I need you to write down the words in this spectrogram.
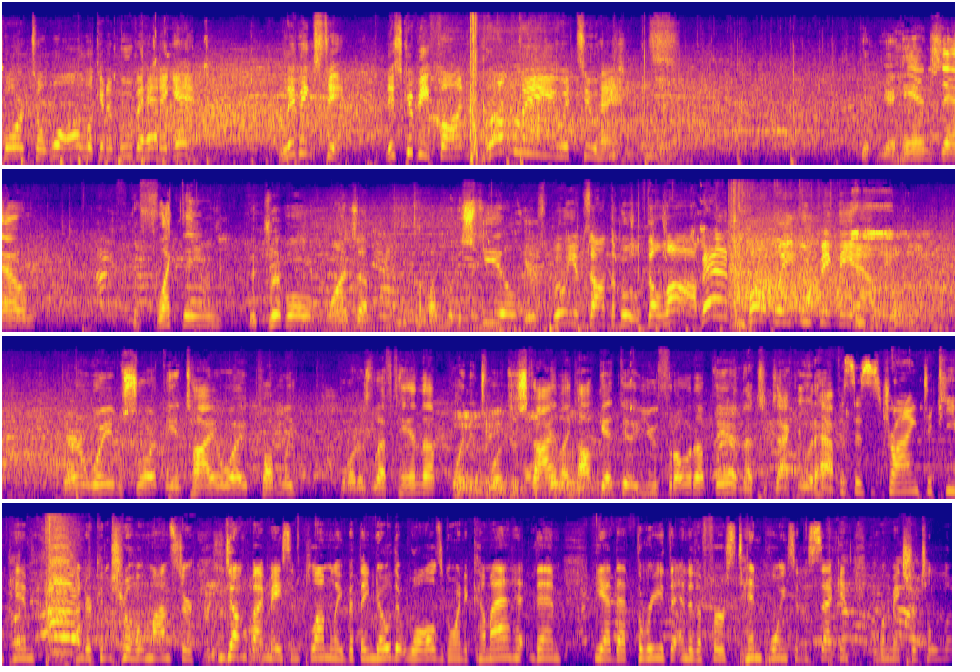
board to Wall, looking to move ahead again. Livingston, this could be fun. Plumlee with two hands. Getting your hands down, deflecting, the dribble winds up, you come up with a steal. Here's Williams on the move, the lob, and Plumlee ooping the alley. Deron Williams saw it the entire way. Plumlee brought his left hand up, pointed towards the sky, like, I'll get there, you throw it up there, and that's exactly what happened. Emphasis is trying to keep him ah! under control. Monster dunk by Mason Plumlee, but they know that Wall's going to come at them. He had that three at the end of the first, 10 points in the second. They want to make sure to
